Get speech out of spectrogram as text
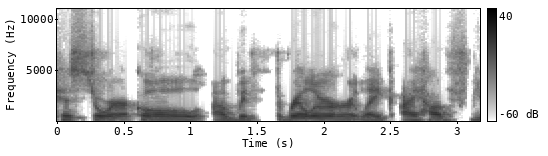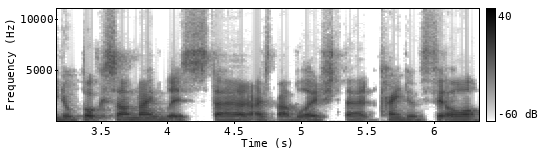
historical, uh, with thriller. Like I have, you know, books on my list that I've published that kind of fill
